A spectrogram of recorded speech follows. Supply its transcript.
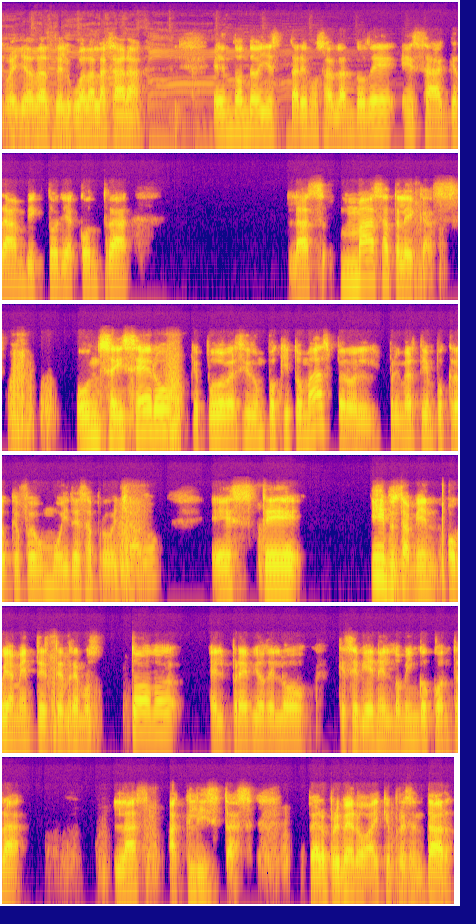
rayadas del Guadalajara, en donde hoy estaremos hablando de esa gran victoria contra las más atlecas un 6-0 que pudo haber sido un poquito más, pero el primer tiempo creo que fue muy desaprovechado. Este, y pues también obviamente tendremos todo el previo de lo que se viene el domingo contra las aclistas. Pero primero hay que presentar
